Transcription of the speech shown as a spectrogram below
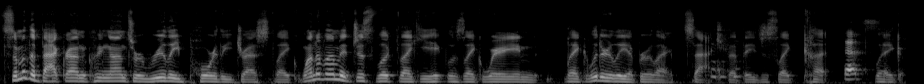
Some of the background Klingons were really poorly dressed. Like one of them, it just looked like he was like wearing like literally a burlap sack that they just like cut That's like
